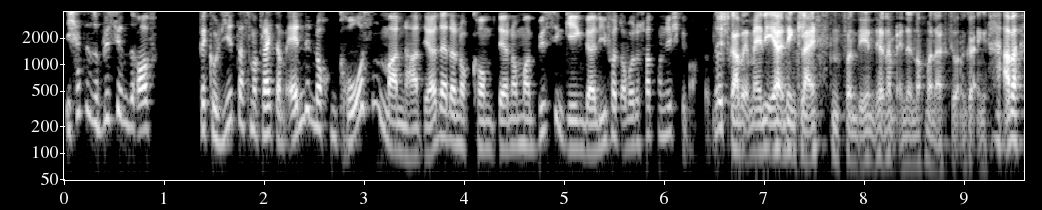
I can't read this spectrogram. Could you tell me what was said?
Ich hatte so ein bisschen drauf spekuliert, dass man vielleicht am Ende noch einen großen Mann hat, ja, der dann noch kommt, der noch mal ein bisschen Gegenwehr liefert, aber das hat man nicht gemacht. Es gab am Ende eher den kleinsten von denen, der am Ende nochmal eine Aktion gegangen Aber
